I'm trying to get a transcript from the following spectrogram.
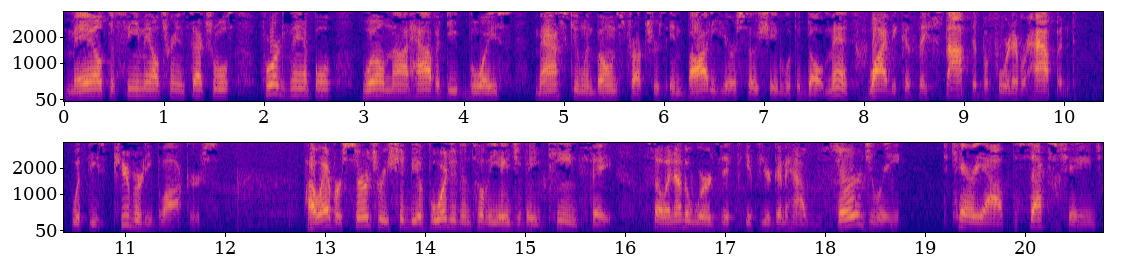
Male to female transsexuals, for example, will not have a deep voice, masculine bone structures, and body hair associated with adult men. Why? Because they stopped it before it ever happened with these puberty blockers. However, surgery should be avoided until the age of 18 state. So in other words, if, if you're going to have the surgery to carry out the sex change,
